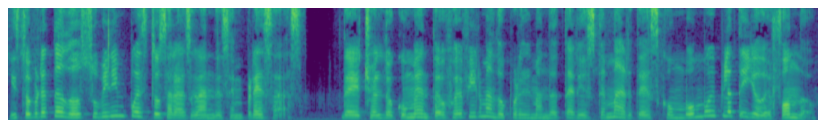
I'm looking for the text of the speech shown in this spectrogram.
y sobre todo subir impuestos a las grandes empresas. De hecho, el documento fue firmado por el mandatario este martes con bombo y platillo de fondo.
